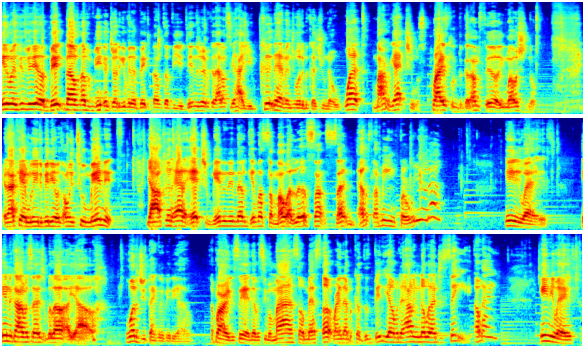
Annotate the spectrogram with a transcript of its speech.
Anyways, give this video a big thumbs up if you enjoyed it. Give it a big thumbs up if you didn't enjoy it because I don't see how you couldn't have enjoyed it because you know what? My reaction was priceless because I'm still emotional. And I can't believe the video was only two minutes. Y'all couldn't add an extra minute in there give us some more, a little something, something else. I mean, for real though. Anyways, in the comment section below, y'all, what did you think of the video? I've already said never see my mind so messed up right now because this video, but I don't even know what I just said, okay? Anyways,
